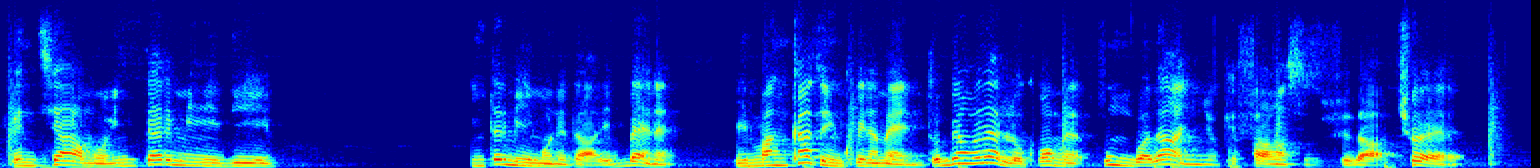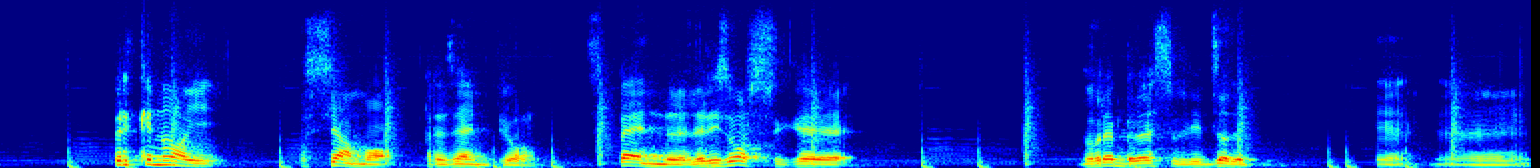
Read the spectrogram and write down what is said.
pensiamo in termini, di, in termini monetari. Bene, il mancato inquinamento dobbiamo vederlo come un guadagno che fa la nostra società, cioè perché noi possiamo, per esempio, spendere le risorse che dovrebbero essere utilizzate, eh, eh,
